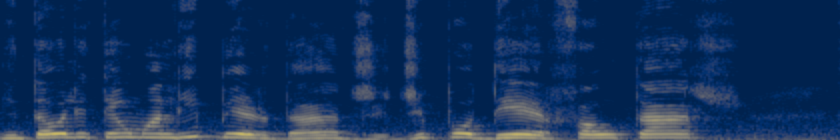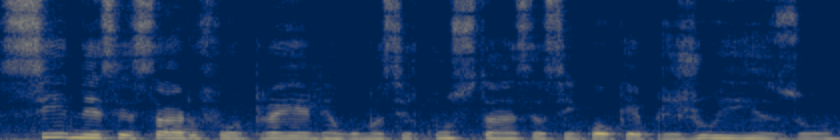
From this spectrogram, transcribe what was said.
Então, ele tem uma liberdade de poder faltar, se necessário for para ele em alguma circunstância, sem qualquer prejuízo.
